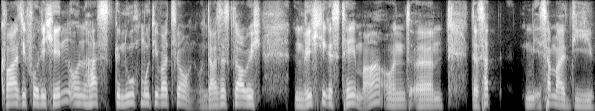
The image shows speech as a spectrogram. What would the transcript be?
quasi vor dich hin und hast genug Motivation. Und das ist, glaube ich, ein wichtiges Thema. Und ähm, das hat, ich sag mal, die,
